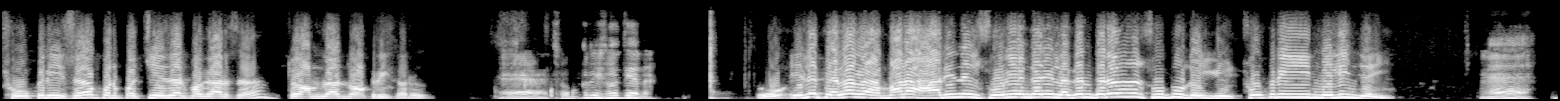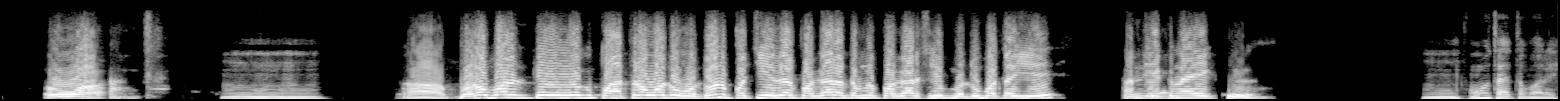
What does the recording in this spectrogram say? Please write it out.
છોકરી છે પણ પચીસ હજાર પગાર છે તો અમદાવાદ નોકરી કરું. હે છોકરી શોધ્યા ને એટલે પેલા મારા હારીને સોરી અંગારી લગ્ન કર્યો ને છૂટું થઈ ગયું. છોકરી મેલીને જઈ. હે? ઓવા હા બરોબર તે એક પાત્ર હોય તો હોધો ને પચીસ હજાર પગાર તમને પગાર છે બધું બતાવીએ. અને એક ના એક. શું થાય તમારે?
